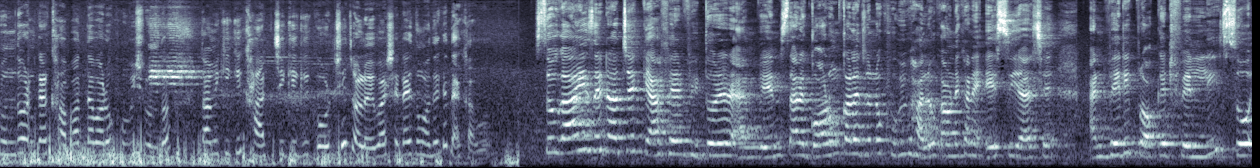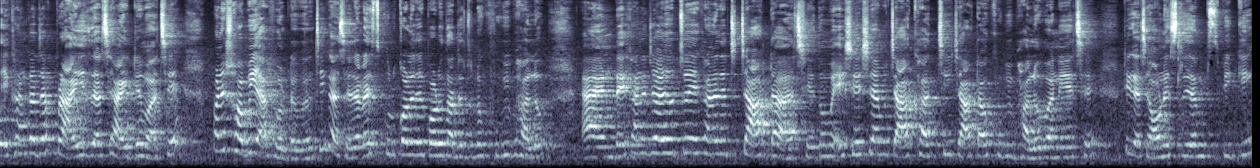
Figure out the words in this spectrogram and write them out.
সুন্দর এখানকার খাবার দাবারও খুবই সুন্দর। তো আমি কী কী খাচ্ছি, কী কী করছি, চলো এবার সেটাই তোমাদেরকে দেখাবো। সো গাইজ এটা হচ্ছে ক্যাফের ভিতরের অ্যাম্বিয়েন্স আর গরমকালের জন্য খুবই ভালো, কারণ এখানে এসি আছে and very pocket friendly so এখানকার যা প্রাইস আছে আইটেম আছে মানে সবই অ্যাফোর্ডেবল ঠিক আছে? যারা স্কুল কলেজে পড়ো, তাদের জন্য খুবই ভালো। অ্যান্ড এখানে যা হচ্ছে, এখানে যে চাটা আছে, তো এসে এসে আমি চা খাচ্ছি, চাটাও খুবই ভালো বানিয়েছে, ঠিক আছে? Honestly I am speaking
